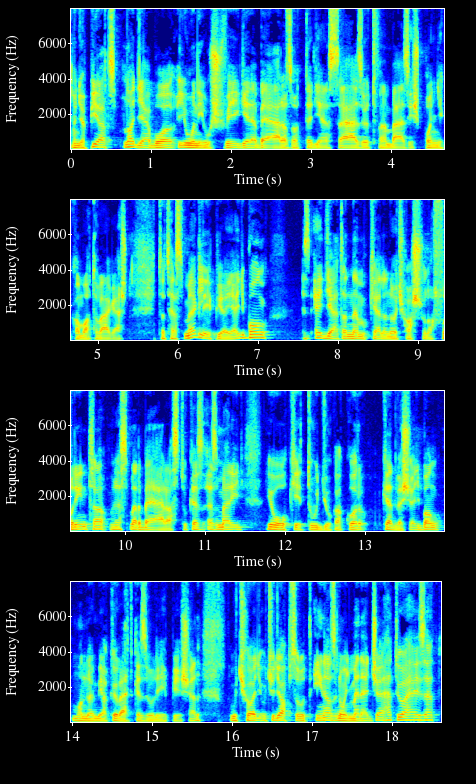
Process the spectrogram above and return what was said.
hogy a piac nagyjából június végére beárazott egy ilyen 150 bázispontnyi kamatvágást. Tehát ha ezt meglépi a jegybank, ez egyáltalán nem kellene, hogy hasonl a forintra, mert ezt már beárasztuk, ez, ez már így jó, oké, tudjuk, akkor kedves egybank, mondd meg, mi a következő lépésed. Úgyhogy, úgyhogy abszolút én azt gondolom, hogy menedzselhető a helyzet,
